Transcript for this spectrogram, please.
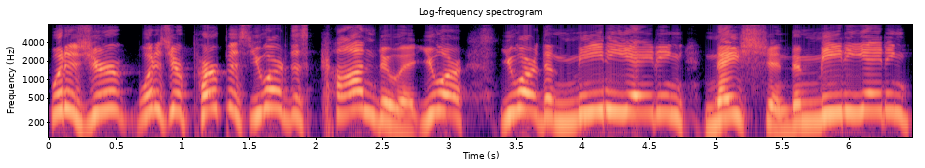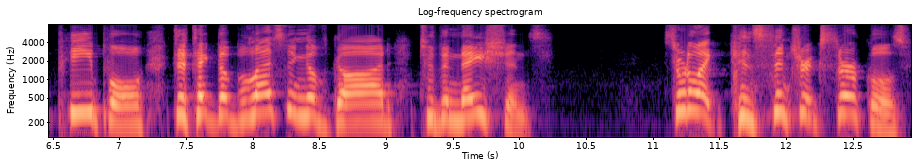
what is your what is your purpose? You are this conduit. You are you are the mediating nation, the mediating people to take the blessing of God to the nations. Sort of like concentric circles.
